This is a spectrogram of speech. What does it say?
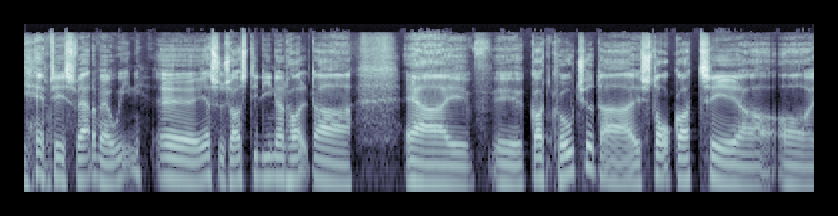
Ja, det er svært at være uenig. Øh, jeg synes også, de ligner et hold, der er øh, øh, godt coachet, der står godt til at og,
